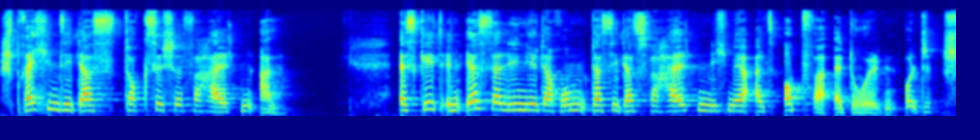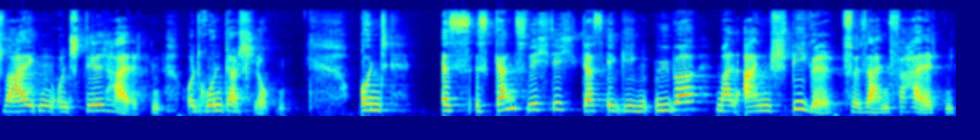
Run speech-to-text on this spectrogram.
sprechen Sie das toxische Verhalten an. Es geht in erster Linie darum, dass sie das Verhalten nicht mehr als Opfer erdulden und schweigen und stillhalten und runterschlucken. Und es ist ganz wichtig, dass ihr Gegenüber mal einen Spiegel für sein Verhalten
